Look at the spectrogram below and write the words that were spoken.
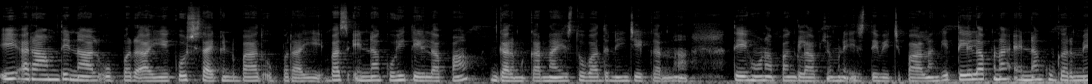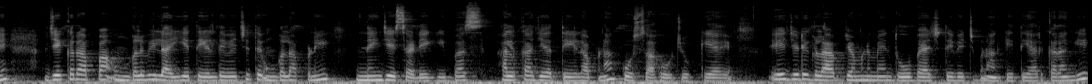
ਇਹ ਆਰਾਮ ਦੇ ਨਾਲ ਉੱਪਰ ਆਈਏ ਕੁਝ ਸੈਕਿੰਡ ਬਾਅਦ ਉੱਪਰ ਆਈਏ। ਬਸ ਇੰਨਾ ਕੋਈ ਤੇਲ ਆਪਾਂ ਗਰਮ ਕਰਨਾ, ਇਸ ਤੋਂ ਵੱਧ ਨਹੀਂ ਜੇ ਕਰਨਾ। ਤੇ ਹੁਣ ਆਪਾਂ ਗੁਲਾਬ ਜਾਮਨ ਇਸ ਦੇ ਵਿੱਚ ਪਾ ਲਾਂਗੇ। ਤੇਲ ਆਪਣਾ ਇੰਨਾ ਕੁ ਗਰਮ ਜੇਕਰ ਆਪਾਂ ਉਂਗਲ ਵੀ ਲਾਈਏ ਤੇਲ ਦੇ ਵਿੱਚ ਤੇ ਉਂਗਲ ਆਪਣੀ ਨਹੀਂ ਜੇ ਸੜੇਗੀ, ਬਸ ਹਲਕਾ ਜਿਹਾ ਤੇਲ ਆਪਣਾ ਕੋਸਾ ਹੋ ਚੁੱਕਿਆ ਹੈ ਇਹ ਜਿਹੜੇ ਗੁਲਾਬ ਜਾਮਨ ਮੈਂ ਦੋ ਬੈਚ ਦੇ ਵਿੱਚ ਬਣਾ ਕੇ ਤਿਆਰ ਕਰਾਂਗੀ।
